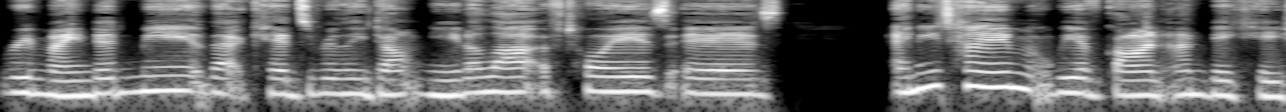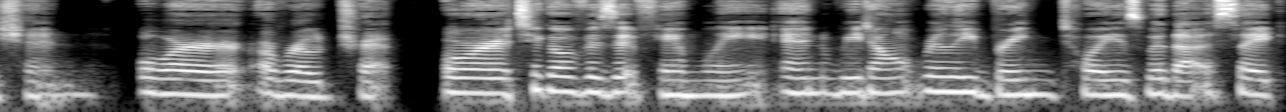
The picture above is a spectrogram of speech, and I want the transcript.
reminded me that kids really don't need a lot of toys is anytime we have gone on vacation or a road trip or to go visit family and we don't really bring toys with us, like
